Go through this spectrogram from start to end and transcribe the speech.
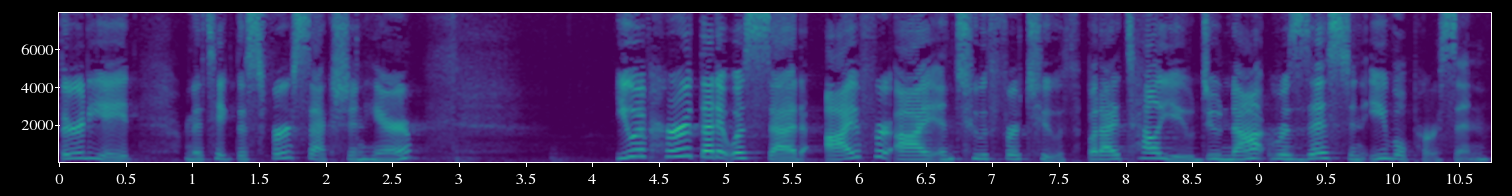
38, we're going to take this first section here. You have heard that it was said, eye for eye and tooth for tooth. But I tell you, do not resist an evil person.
